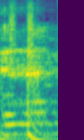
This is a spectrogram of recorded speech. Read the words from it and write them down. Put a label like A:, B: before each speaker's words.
A: could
